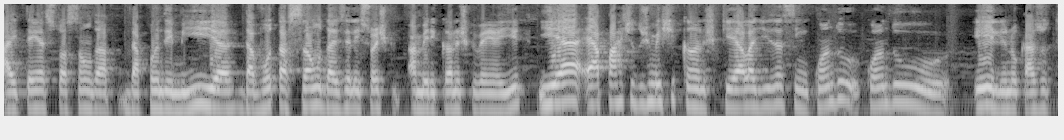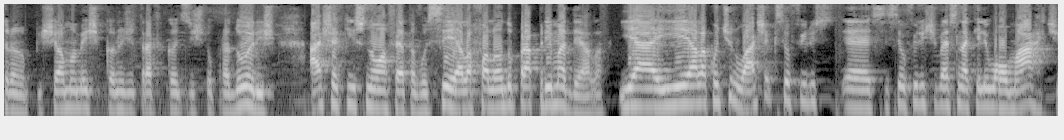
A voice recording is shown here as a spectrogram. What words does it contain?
aí tem a situação da, da pandemia, da votação das eleições americanas que vem aí, e é, é a parte dos mexicanos, que ela diz assim, quando, quando ele, no caso Trump, chama mexicanos de traficantes e estupradores, acha que isso não afeta você, ela falando pra prima dela. E aí ela continua, acha que seu filho, é, se seu filho estivesse naquele Walmart,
